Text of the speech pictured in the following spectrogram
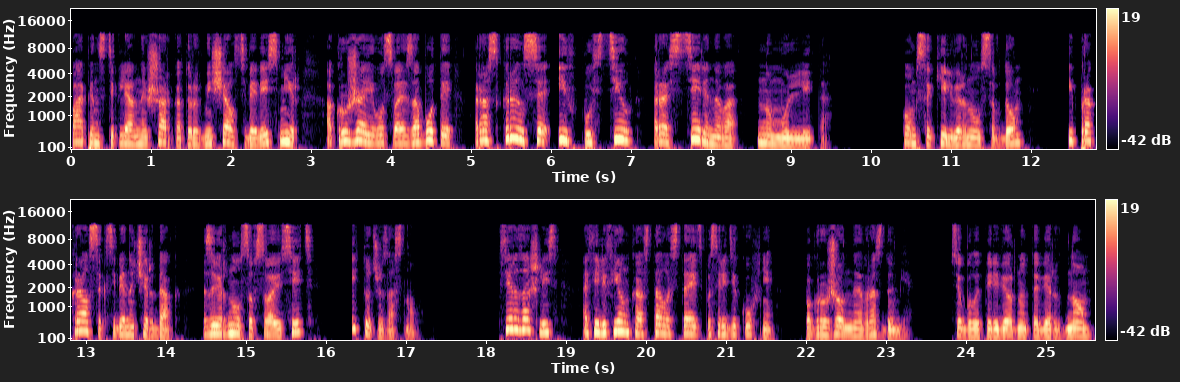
Папин стеклянный шар, который вмещал в себя весь мир, окружая его своей заботой, раскрылся и впустил растерянного Нумуллита. Холмс и Киль вернулся в дом и прокрался к себе на чердак, завернулся в свою сеть и тут же заснул. Все разошлись, а Филифьонка осталась стоять посреди кухни, погруженная в раздумье. Все было перевернуто вверх дном,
